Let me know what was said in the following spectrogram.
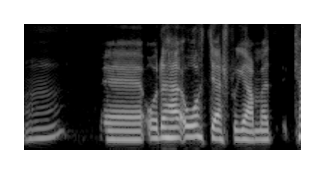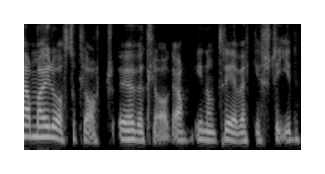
Mm. Eh, och det här åtgärdsprogrammet kan man ju då såklart överklaga inom tre veckors tid.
